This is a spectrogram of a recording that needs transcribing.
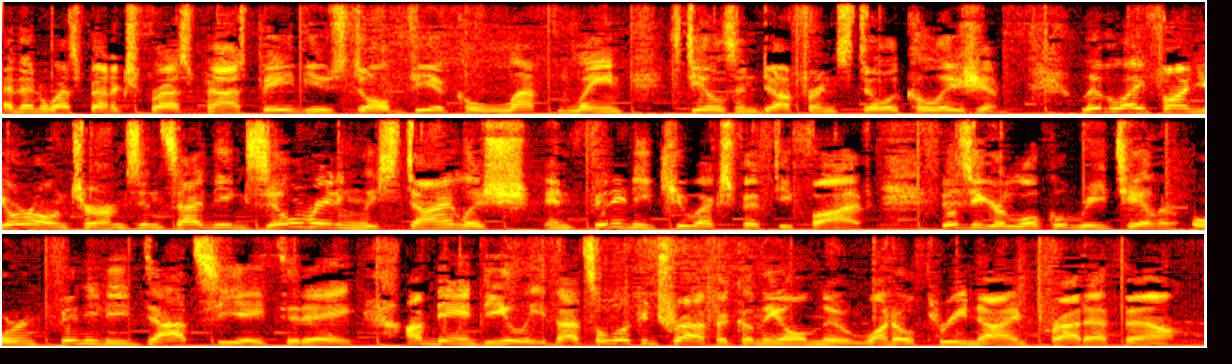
And then westbound express past Bayview, stalled vehicle left lane. Steeles and Dufferin, still a collision. Live life on your own terms inside the exhilaratingly stylish Infiniti QX55. Visit your local retailer or infiniti.ca today. I'm Dan Deely. That's a look at traffic on the all new 1039 Proud FM.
